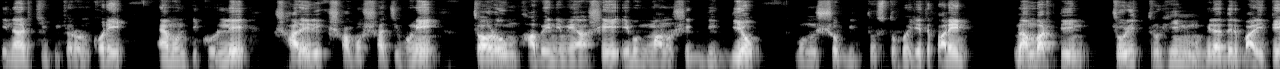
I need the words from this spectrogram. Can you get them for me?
এনার্জি বিচরণ করে। এমনটি করলে শারীরিক সমস্যা জীবনে চরমভাবে নেমে আসে এবং মানসিক দিক দিয়েও মনুষ্য বিধ্বস্ত হয়ে যেতে পারেন। নাম্বার তিন, চরিত্রহীন মহিলাদের বাড়িতে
